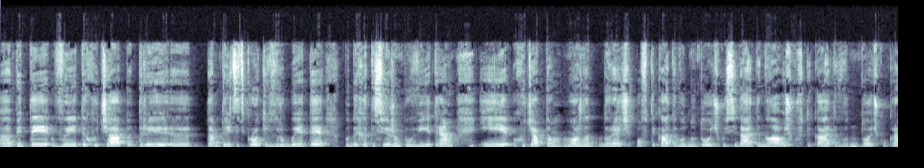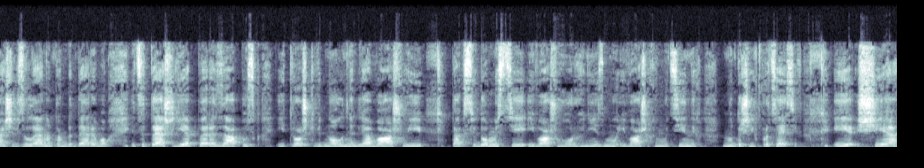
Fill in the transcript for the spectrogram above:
Е, Піти, вийти, хоча б 3, там, 30 кроків зробити, подихати свіжим повітрям, і хоча б там можна, до речі, повтикати в одну точку, сідаєте на лавочку, втикаєте в одну точку, краще в зелену, там де дерево. І це теж є перезапуск і трошки відновлення для вашої так, свідомості і вашого організму, і ваших емоційних внутрішніх процесів. І ще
